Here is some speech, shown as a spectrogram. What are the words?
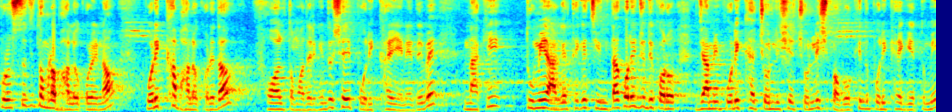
প্রস্তুতি তোমরা ভালো করে নাও। পরীক্ষা ভালো করে দাও ফল তোমাদের কিন্তু সেই পরীক্ষায় এনে দেবে। নাকি তুমি আগে থেকে চিন্তা করে যদি করো যে আমি পরীক্ষায় চল্লিশে চল্লিশ পাবো, কিন্তু পরীক্ষায় গিয়ে তুমি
